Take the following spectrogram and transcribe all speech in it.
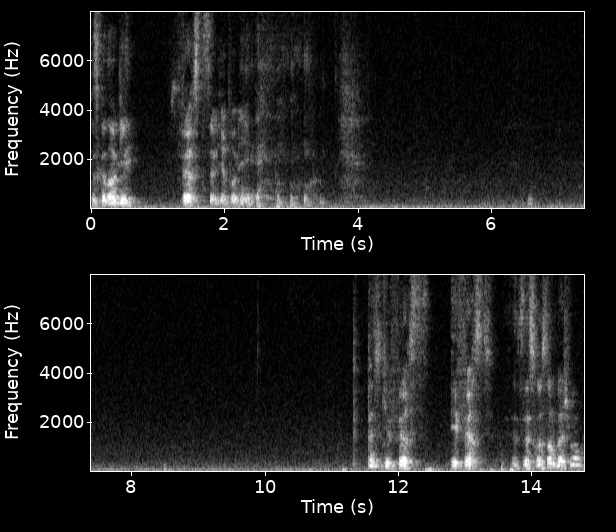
Parce qu'en anglais, first, ça veut dire premier. Parce que first et first, ça se ressemble vachement.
